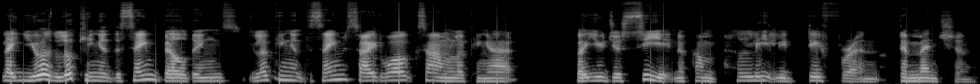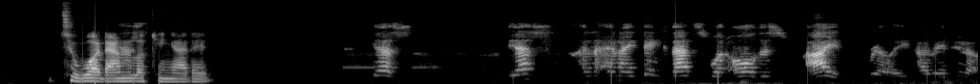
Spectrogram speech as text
Like you're looking at the same buildings you're looking at the same sidewalks I'm looking at but you just see it in a completely different dimension to what I'm yes. looking at it. Yes. Yes and I think that's what all this I really I mean you know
